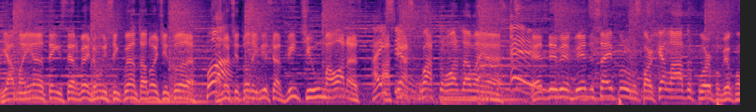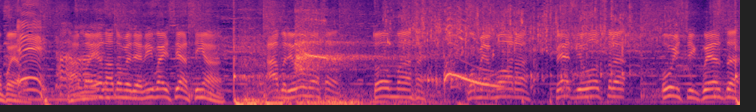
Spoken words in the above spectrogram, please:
E amanhã tem cerveja 1,50 a noite toda. Boa. A noite toda início às 21 horas Aí até sim. às 4 horas da manhã. Ei. É de beber de sair por qualquer lado do corpo, viu, companheiro? Eita, Amanhã lá no Medellín vai ser assim, ó. Abre uma, toma, comemora, pede outra, 1,50,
